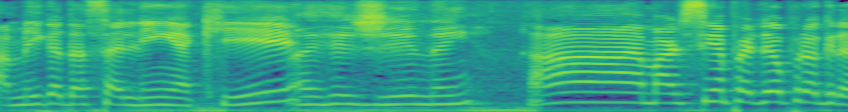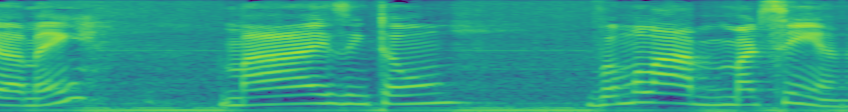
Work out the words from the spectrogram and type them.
amiga da Celinha aqui. Ai, Regina, hein? Ah, a Marcinha perdeu o programa, hein? Mas então, vamos lá, Marcinha.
